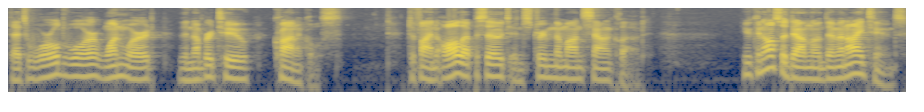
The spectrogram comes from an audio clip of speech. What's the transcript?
That's World War, one word, the number two, Chronicles. To find all episodes and stream them on SoundCloud. You can also download them on iTunes.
